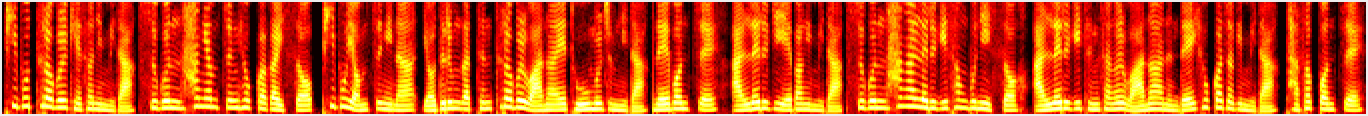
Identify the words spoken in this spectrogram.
피부 트러블 개선입니다. 쑥은 항염증 효과가 있어 피부 염증이나 여드름 같은 트러블 완화에 도움을 줍니다. 네 번째, 알레르기 예방입니다. 쑥은 항알레르기 성분이 있어 알레르기 증상을 완화하는 데 효과적입니다. 다섯 번째,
